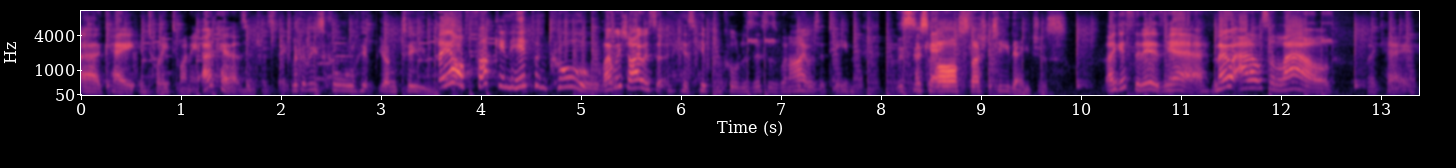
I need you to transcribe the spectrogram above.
uh, K in 2020. Okay, that's interesting. Look at these cool hip young teens. They are fucking hip and cool. I wish I was as hip and cool as this is when I was a teen. This is Okay. R slash teenagers. I guess it is, yeah. No adults allowed. Okay.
